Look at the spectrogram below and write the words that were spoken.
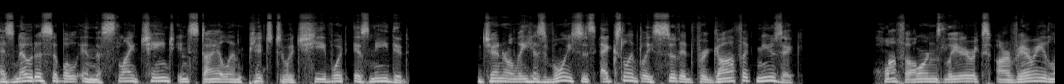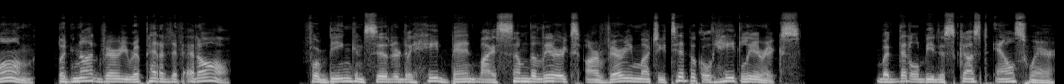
As noticeable in the slight change in style and pitch to achieve what is needed. Generally his voice is excellently suited for gothic music, Hawthorne's lyrics are very long, but not very repetitive at all. For being considered a hate band by some the lyrics are very much atypical hate lyrics. But that'll be discussed elsewhere.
